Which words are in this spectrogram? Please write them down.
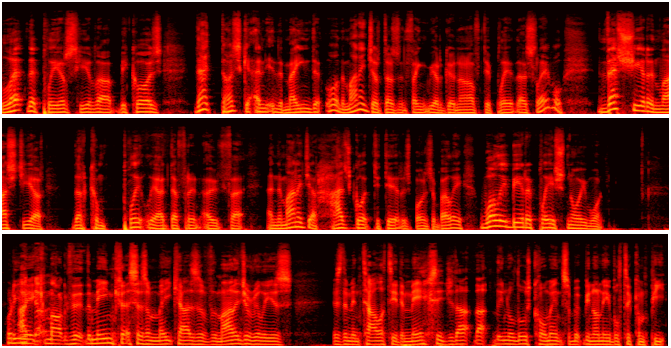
Let the players hear that because that does get into the mind that, oh, the manager doesn't think we're good enough to play at this level. This year and last year, they're completely a different outfit and the manager has got to take responsibility. Will he be replaced? No, he won't. What do you make, Mark? The, the main criticism Mike has of the manager really is is the mentality, the message that that you know those comments about being unable to compete.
